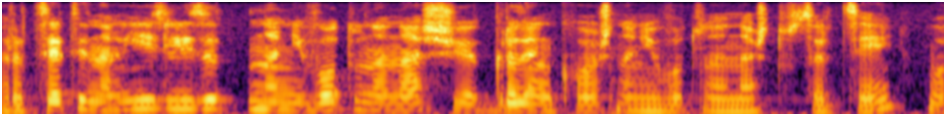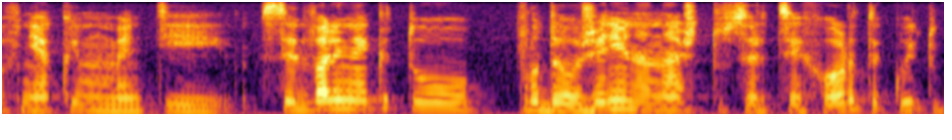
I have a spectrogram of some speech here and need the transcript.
ръцете нали, излизат на нивото на нашия гръден кош, на нивото на нашето сърце. В някои моменти следва ли не като продължение на нашето сърце. Хората, които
